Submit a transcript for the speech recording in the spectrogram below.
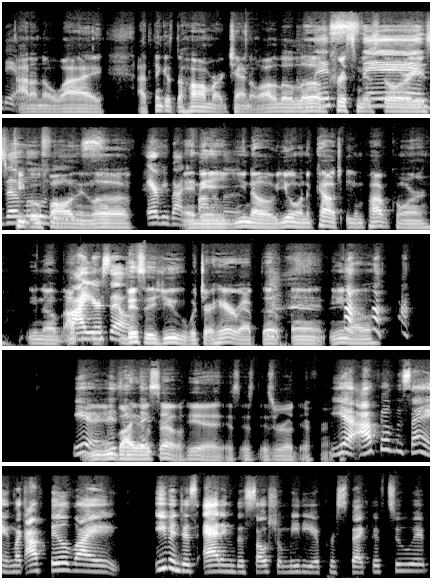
Yeah. I don't know why. I think it's the Hallmark Channel. All the love Listen, Christmas stories, people movies. falling in love. Everybody, and then you know you're on the couch eating popcorn. You know, by I, yourself. This is you with your hair wrapped up, and you know. yeah, you, you by yourself. Yeah, it's, it's it's real different. Yeah, I feel the same. Like I feel like even just adding the social media perspective to it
